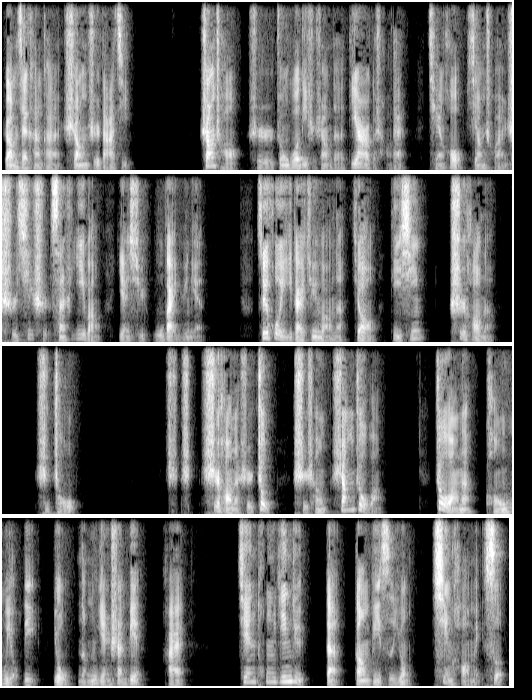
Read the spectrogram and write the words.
让我们再看看商之妲己。商朝是中国历史上的第二个朝代，前后相传十七世三十一王，延续五百余年。最后一代君王呢，叫帝辛，谥号呢是纣，谥谥号呢是纣，世称商纣王。纣王呢，孔武有力，又能言善辩。还兼通音律，但刚愎自用，性好美色。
